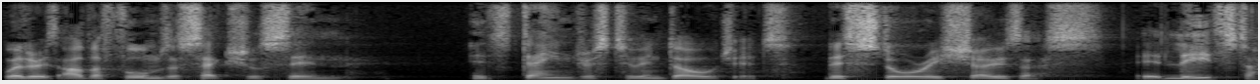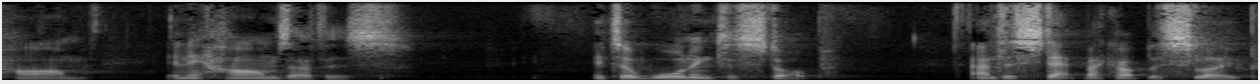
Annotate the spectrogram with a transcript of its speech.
whether it's other forms of sexual sin, it's dangerous to indulge it. This story shows us it leads to harm and it harms others. It's a warning to stop and to step back up the slope.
